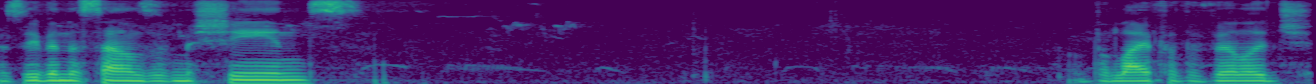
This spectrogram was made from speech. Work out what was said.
There's even the sounds of machines, the life of the village.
